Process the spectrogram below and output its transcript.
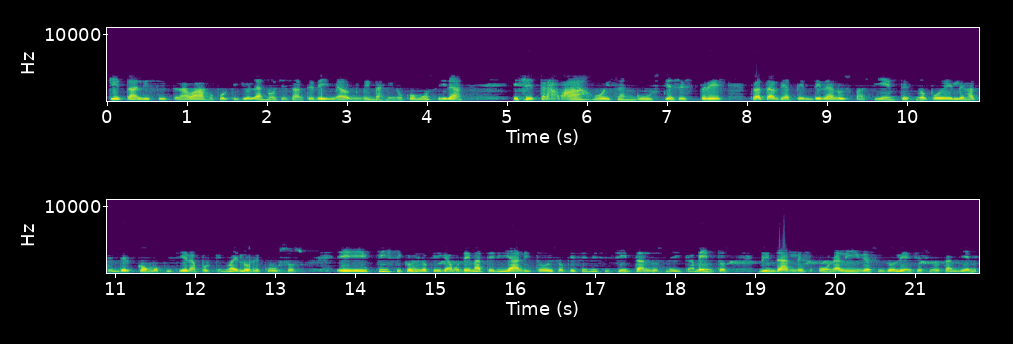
qué tal ese trabajo, porque yo en las noches antes de irme a dormir me imagino cómo será ese trabajo, esa angustia, ese estrés, tratar de atender a los pacientes, no poderles atender como quisieran porque no hay los recursos eh, físicos en lo que digamos de material y todo eso que se necesitan, los medicamentos, brindarles un alivio a sus dolencias, sino también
